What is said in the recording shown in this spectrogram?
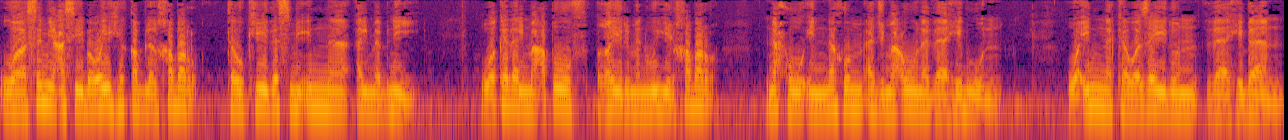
وسمع سيبويه قبل الخبر توكيد اسم إن المبني. وكذا المعطوف غير منوي الخبر نحو إنهم أجمعون ذاهبون. وإنك وزيد ذاهبان.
